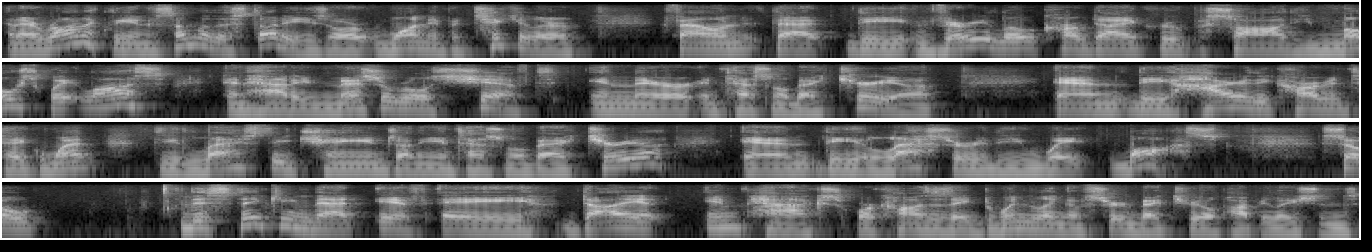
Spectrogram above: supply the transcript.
And ironically, in some of the studies, or one in particular, found that the very low carb diet group saw the most weight loss and had a measurable shift in their intestinal bacteria. And the higher the carb intake went, the less the change on the intestinal bacteria and the lesser the weight loss. So this thinking that if a diet impacts or causes a dwindling of certain bacterial populations,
